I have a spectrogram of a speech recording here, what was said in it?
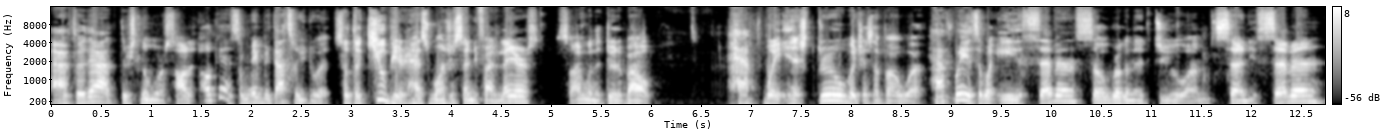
After that, there's no more solid. Okay, so maybe that's how you do it. So the cube here has 175 layers. So I'm going to do it about halfway-ish through, which is about what? Halfway is about 87. So we're going to do um 77,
